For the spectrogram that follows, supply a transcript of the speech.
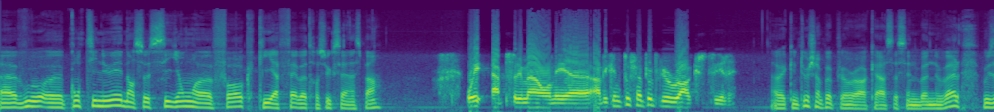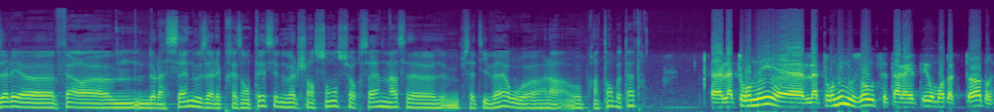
Euh, vous continuez dans ce sillon folk qui a fait votre succès, n'est-ce pas? Oui, absolument. On est avec une touche un peu plus rock, je dirais. Avec une touche un peu plus rock, ah, ça c'est une bonne nouvelle. Vous allez faire de la scène, vous allez présenter ces nouvelles chansons sur scène là cet hiver ou au printemps peut-être? Euh, la tournée, euh, la tournée, nous autres, s'est arrêtée au mois d'octobre.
